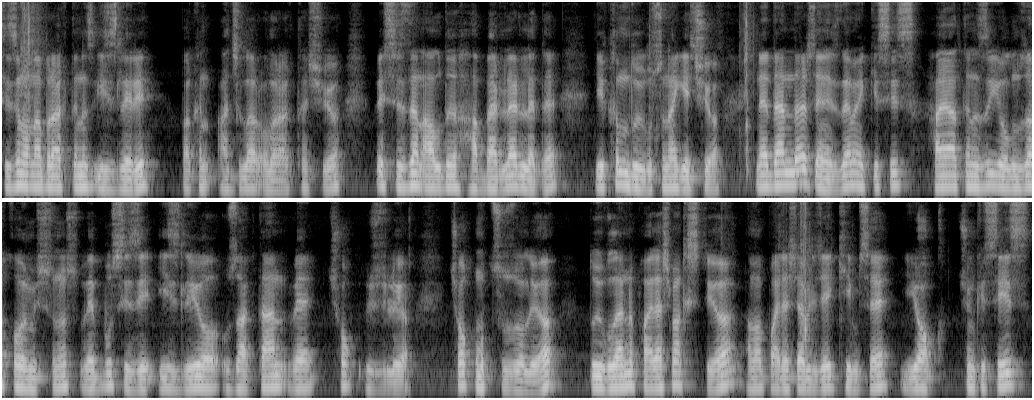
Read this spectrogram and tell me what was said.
sizin ona bıraktığınız izleri bakın acılar olarak taşıyor ve sizden aldığı haberlerle de yıkım duygusuna geçiyor. Neden derseniz demek ki siz hayatınızı yolunuza koymuşsunuz ve bu sizi izliyor uzaktan ve çok üzülüyor. Çok mutsuz oluyor. Duygularını paylaşmak istiyor ama paylaşabileceği kimse yok. Çünkü siz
